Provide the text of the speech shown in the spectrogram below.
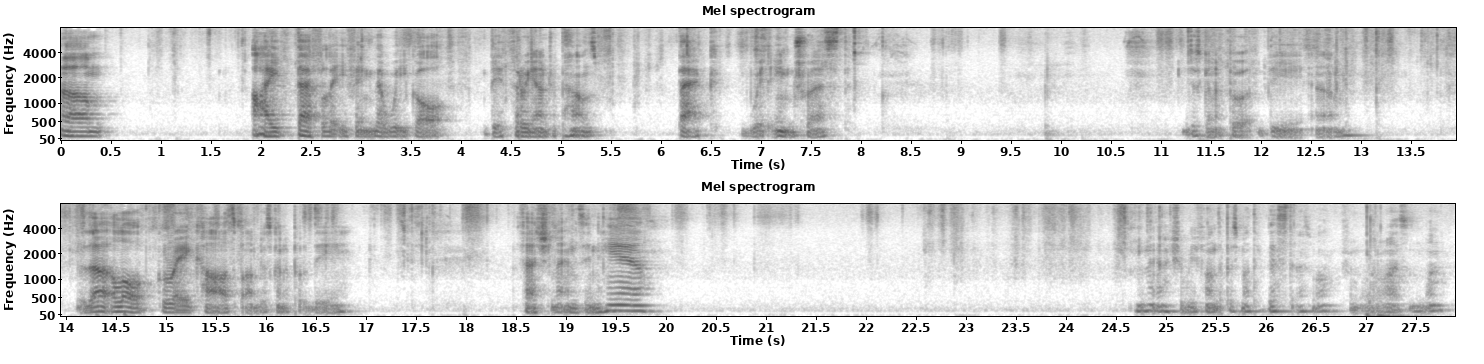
Um, I definitely think that we got the 300 pounds back with interest. I'm just gonna put the um, there are a lot of grey cards, but I'm just gonna put the fetch lands in here. Actually we found the prismatic vista as well from Horizon 1.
